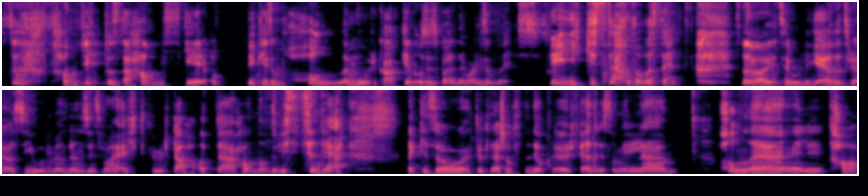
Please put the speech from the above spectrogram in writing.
Så han fikk på seg hansker og fikk liksom holde morkaken og syntes bare det var liksom det sykeste han hadde sett. Så det var utrolig gøy, og det tror jeg også jordmødrene syntes var helt kult, da, at eh, han hadde lyst til det. det er så, jeg tror ikke det er så ofte de opplever fedre som vil eh, holde eller ta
